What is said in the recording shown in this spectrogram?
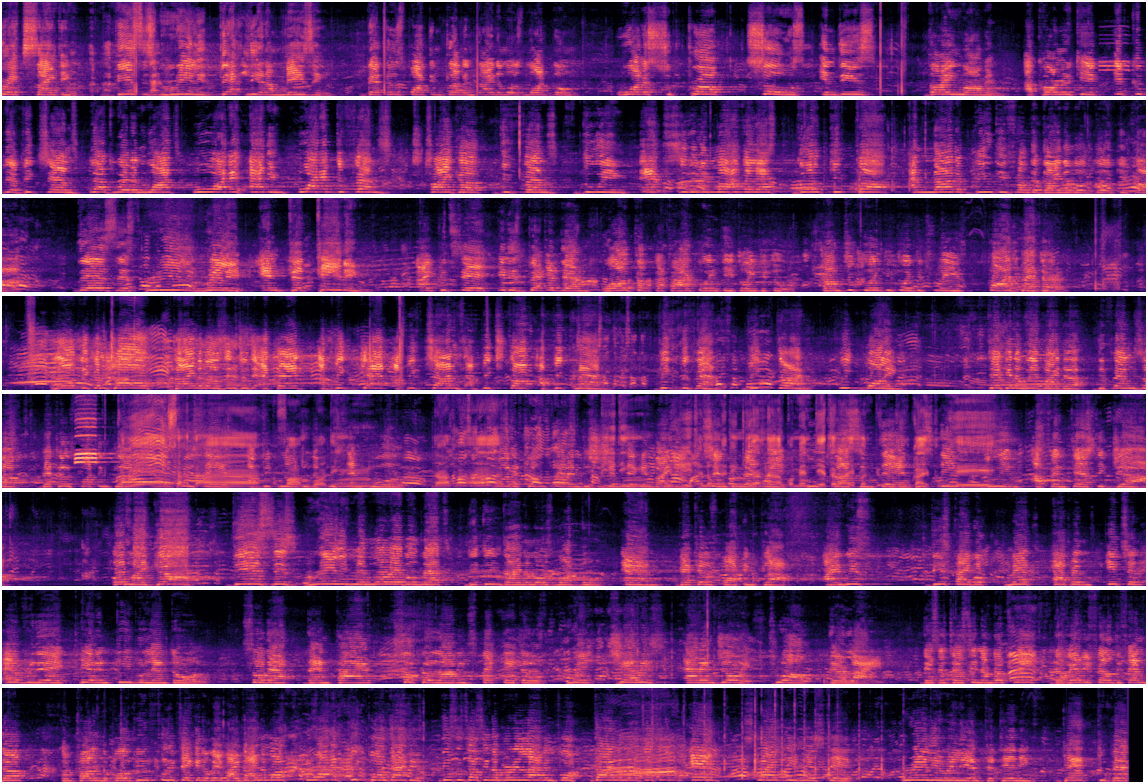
super exciting. This is really deadly and amazing. Bethel Sporting Club and Dynamos Motbung. What a superb shows in this dying moment. A corner kick, it could be a big chance. Let's wait and watch. What a heading, what a defense. Striker, defense, doing absolutely marvelous. Goalkeeper, another beauty from the Dynamos goalkeeper. This is really, really entertaining. I could say it is better than World Cup Qatar 2022. Kangchup 2023 is far better. Lovely control, Dynamos into the attack, a big gap, a big chance, a big stop, a big man, big defense, big turn, quick balling, taken away by the defense of Bethel Sporting Club. This is a bit no to the push and pull. boarding dapat mipiding mipid hanong na din yan referee. commentator ay pandu kay doing a fantastic job. Oh my God! This is really memorable match between Dynamo's Nordbu and Bethel Sporting Club. I wish this type of match happens each and every day here in Tuibu Lentol so that the entire soccer loving spectators will cherish and enjoy throughout their life. This is jersey number three, the very fell defender, controlling the ball beautifully taken away by Dynamo. What a quick ball that is. This is jersey number 11 for Dynamo, jersey number eight, slightly missed it. Really, really entertaining. Back to back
